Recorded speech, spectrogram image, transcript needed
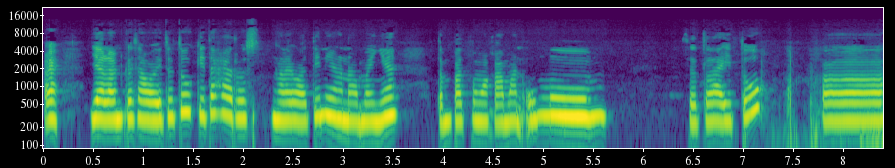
eh jalan ke sawah itu tuh kita harus ngelewatin yang namanya tempat pemakaman umum. Setelah itu eh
